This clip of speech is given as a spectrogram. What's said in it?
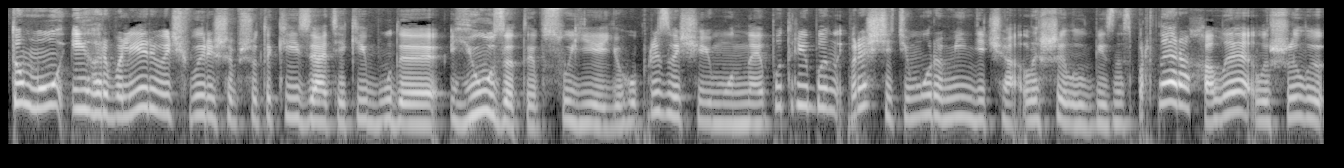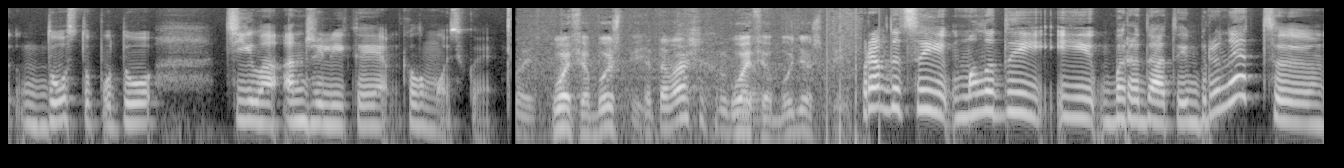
Тому Ігор Валерійович вирішив, що такий зять, який буде юзати в сує його прізвище, йому не потрібен. Врешті Тімура Міндіча лишили в бізнес-партнерах, але лишили доступу до тіла Анжеліки Коломойської. Кофе будешь пить? Это ваших рук? Кофе будешь пить? Правда, цей молодий і бередатий брюнет е,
